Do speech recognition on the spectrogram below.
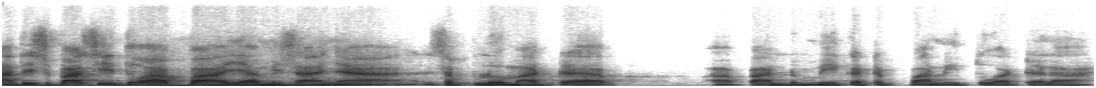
Antisipasi itu apa? Ya misalnya sebelum ada pandemi ke depan itu adalah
